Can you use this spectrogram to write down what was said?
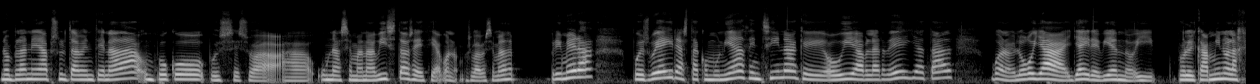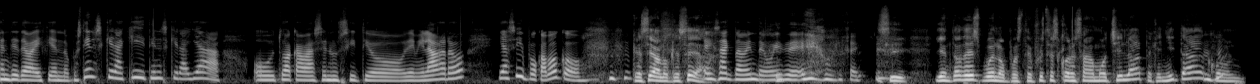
No planeé absolutamente nada, un poco, pues eso, a, a una semana vista. O sea, decía, bueno, pues la semana primera, pues voy a ir a esta comunidad en China que oí hablar de ella, tal. Bueno, y luego ya, ya iré viendo. Y por el camino la gente te va diciendo, pues tienes que ir aquí, tienes que ir allá, o tú acabas en un sitio de milagro, y así, poco a poco. Que sea lo que sea. Exactamente, como dice Jorge. Sí, y entonces, bueno, pues te fuiste con esa mochila pequeñita, con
